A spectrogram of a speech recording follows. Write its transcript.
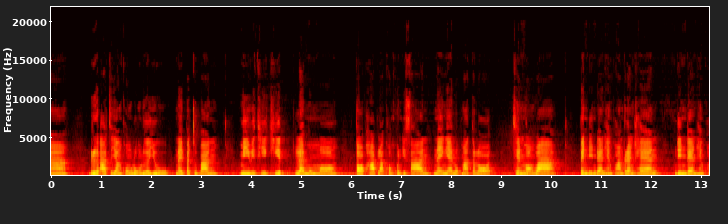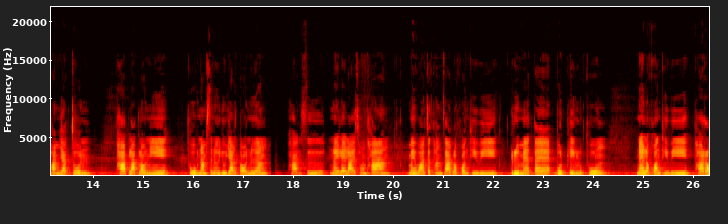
มา หรืออาจจะยังคงหลงเหลืออยู่ในปัจจุบัน มีวิธีคิดและมุมมองต่อภาพลักษณ์ของคนอีสานในแง่ลบมาตลอด เช่นมองว่า เป็นดินแดนแห่งความแร้นแค้น ดินแดนแห่งความยากจน ภาพลักษณ์เหล่านี้ถูกนำเสนออยู่อย่างต่อเนื่อง ผ่านสื่อในหลาย ๆ ช่องทาง ไม่ว่าจะทั้งจากละครทีวี หรือแม้แต่บทเพลงลูกทุ่ง ในละครทีวีถ้าเรา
